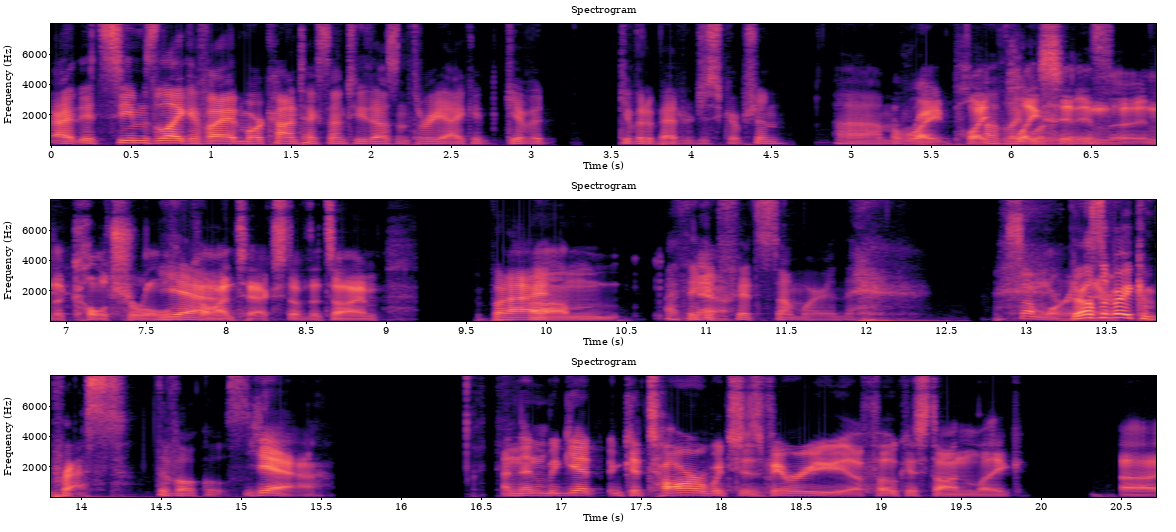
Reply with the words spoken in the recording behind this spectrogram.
I, it seems like if I had more context on 2003, I could give it give it a better description. Um, right pla- like, place it it in the in the cultural Yeah. context of the time. but I um, I think yeah. it fits somewhere in there. somewhere in there. They're also there. very compressed. The vocals. Yeah. And then we get a guitar, which is very uh, focused on like, uh,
